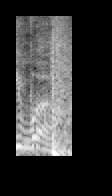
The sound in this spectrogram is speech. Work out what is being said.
you up.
